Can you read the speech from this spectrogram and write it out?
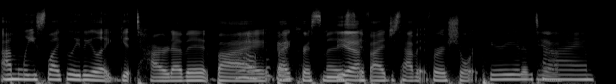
I'm least likely to like get tired of it by by Oh, okay. Christmas Yeah. if I just have it for a short period of Yeah. time.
